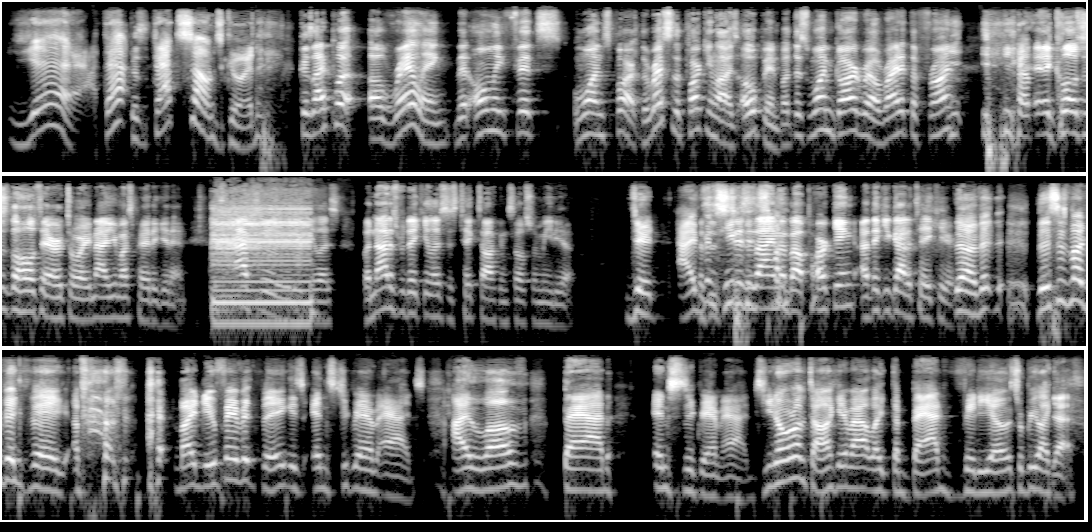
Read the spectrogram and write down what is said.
yeah, that that sounds good. Because I put a railing that only fits one spot. The rest of the parking lot is open, but this one guardrail right at the front, yep. it closes the whole territory. Now you must pay to get in. It's absolutely ridiculous, but not as ridiculous as TikTok and social media. Dude, I've been as heated as I am about parking. I think you got to take here. No, th- this is my big thing. my new favorite thing is Instagram ads. I love bad Instagram ads. You know what I'm talking about? Like the bad videos would be like, yes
